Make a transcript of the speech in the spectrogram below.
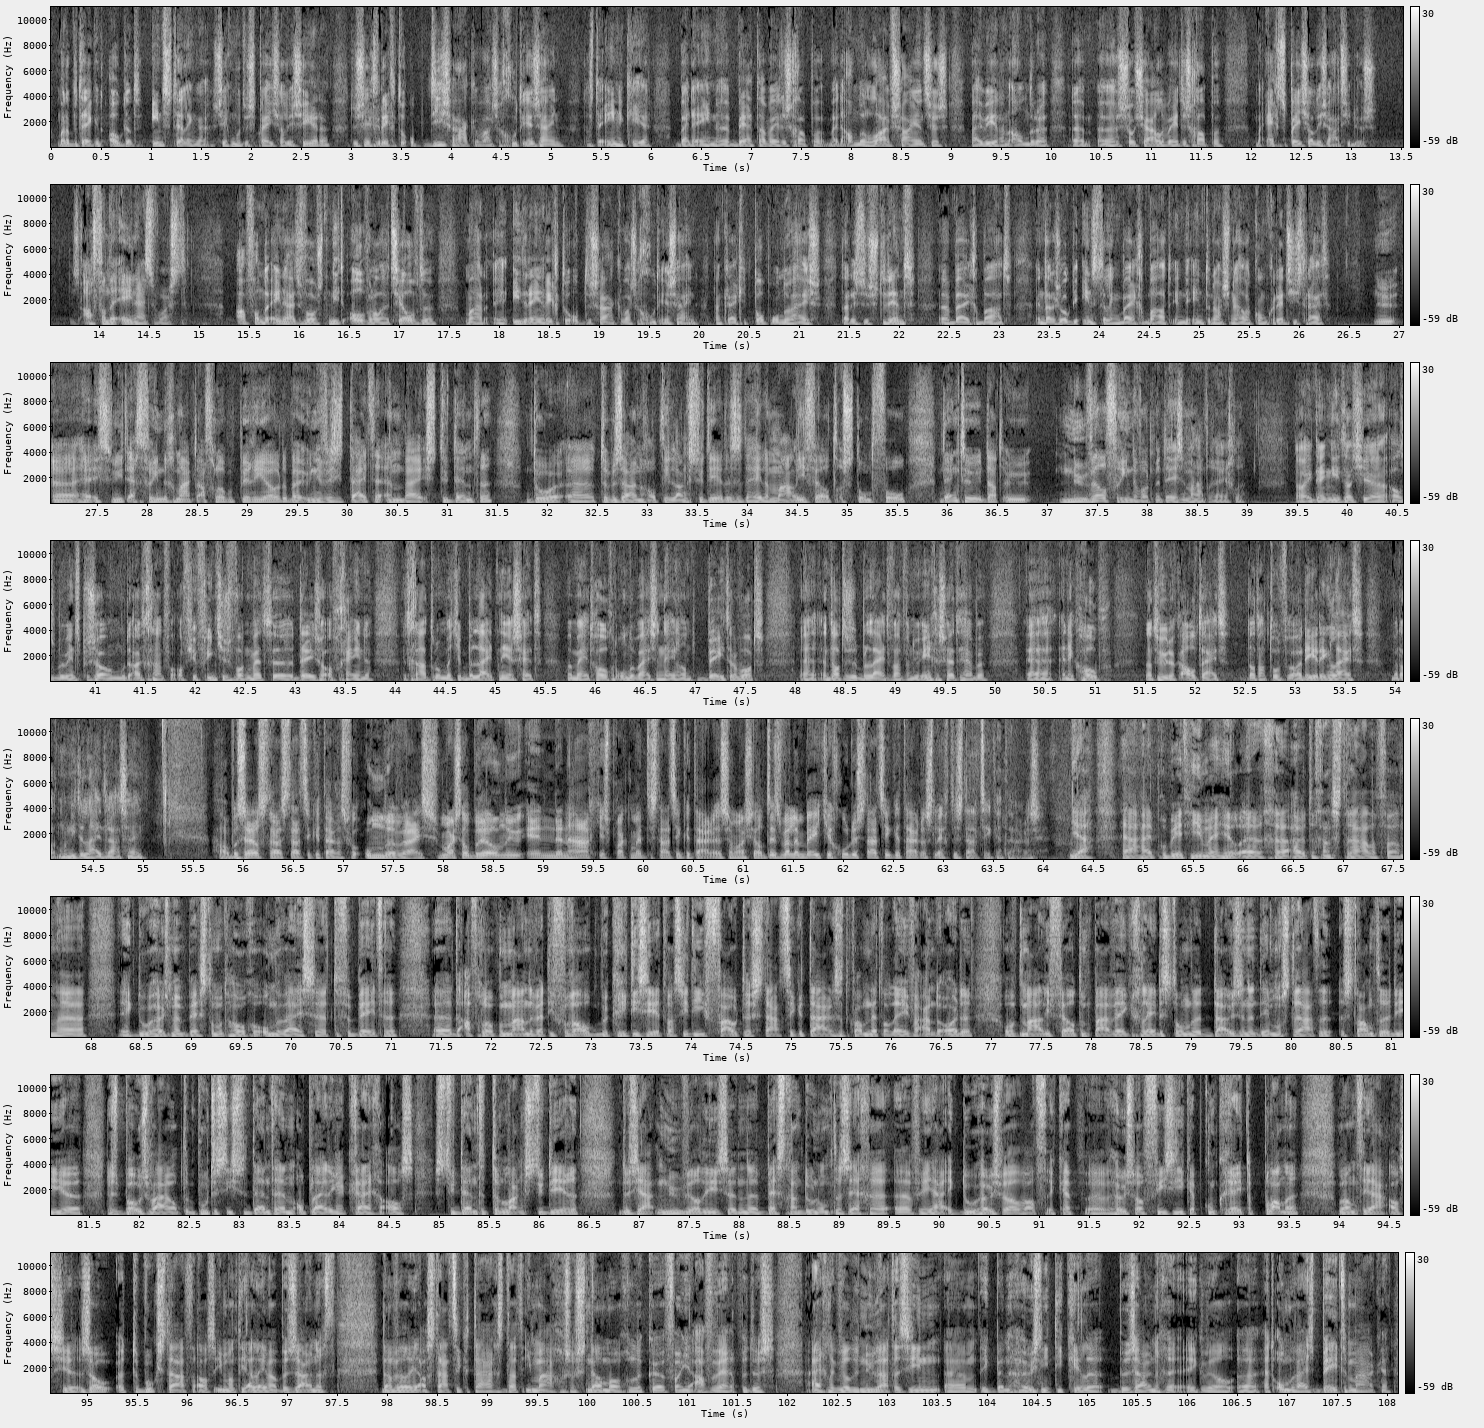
Maar dat betekent ook dat instellingen zich moeten specialiseren. Dus zich richten op die zaken waar ze goed in zijn. Dat is de ene keer bij de ene beta-wetenschappen... bij de andere life sciences... bij weer een andere uh, uh, sociale wetenschappen. Maar echt specialisatie dus. Dus af van de eenheidsworst? af van de eenheidsworst. Niet overal hetzelfde, maar eh, iedereen richten op de zaken waar ze goed in zijn. Dan krijg je toponderwijs. Daar is de student uh, bij gebaat. En daar is ook de instelling bij gebaat in de internationale concurrentiestrijd. Nu uh, heeft u niet echt vrienden gemaakt de afgelopen periode... bij universiteiten en bij studenten... door uh, te bezuinigen op die langstudeerders. Het hele Malieveld stond vol. Denkt u dat u nu wel vrienden wordt met deze maatregelen? Nou, ik denk niet dat je als bewindspersoon moet uitgaan van of je vriendjes wordt met uh, deze of gene. Het gaat erom dat je beleid neerzet waarmee het hoger onderwijs in Nederland beter wordt. En dat is het beleid wat we nu ingezet hebben. En ik hoop natuurlijk altijd dat dat tot waardering leidt. Maar dat moet niet de leidraad zijn. Halbe Zijlstra, staatssecretaris voor Onderwijs. Marcel Bril nu in Den Haag. Je sprak met de staatssecretaris. Marcel, het is wel een beetje goede staatssecretaris, slechte staatssecretaris. Ja, ja hij probeert hiermee heel erg uh, uit te gaan stralen van... Uh, ik doe heus mijn best om het hoger onderwijs uh, te verbeteren. de afgelopen maanden werd hij vooral bekritiseerd. Was hij die foute staatssecretaris. Het kwam net al even aan de orde. Op het Malieveld een paar weken geleden stonden duizenden demonstranten... die dus boos waren op de boetes die studenten en opleidingen krijgen als studenten te lang studeren. Dus ja, nu wil hij zijn best gaan doen om te zeggen... van ja, ik doe heus wel wat. Ik heb heus wel visie, ik heb concrete plannen. Want ja, als je zo te boek staat, als iemand die alleen maar bezuinigt... dan wil je als staatssecretaris dat imago zo snel mogelijk van je afwerpen. Dus eigenlijk wil hij nu laten zien... Ehm, ik ben heus niet die kille bezuinigen. Ik wil het onderwijs beter maken.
